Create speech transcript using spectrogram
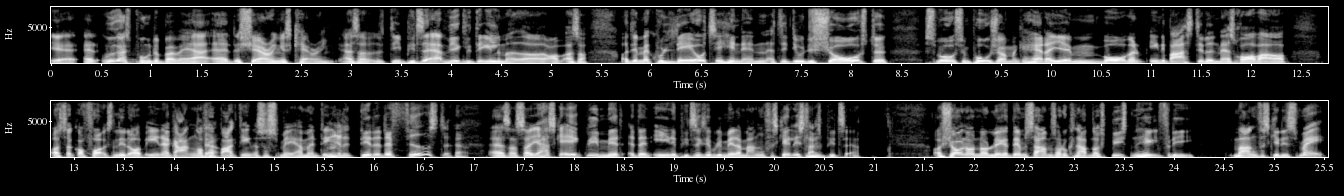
ja, at udgangspunktet bør være, at sharing is caring. Altså, de pizza er virkelig delemad. Og, og, altså, og det, man kunne lave til hinanden, altså, det er jo det sjoveste små symposier, man kan have derhjemme, hvor man egentlig bare stiller en masse råvarer op, og så går folk sådan lidt op en af gangen og får Ja. bagt en, og så smager man. Det, Mm. er, det, det er da det fedeste. Ja. Altså, så jeg skal ikke blive mæt af den ene pizza, jeg skal blive mæt af mange forskellige slags Mm. pizzaer. Og sjovt nok, når du lægger dem sammen, så har du knap nok spist den helt, fordi mange forskellige smag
